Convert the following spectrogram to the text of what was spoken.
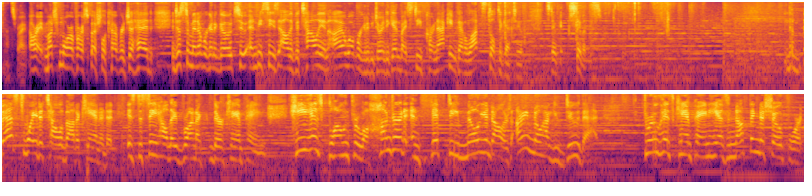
That's right. All right, much more of our special coverage ahead. In just a minute, we're going to go to NBC's Ali Vitali in Iowa. We're going to be joined again by Steve Kornacki. We've got a lot still to get to. Stay, stay with us. The best way to tell about a candidate is to see how they've run a, their campaign. He has blown through $150 million. I don't even know how you do that. Through his campaign, he has nothing to show for it.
